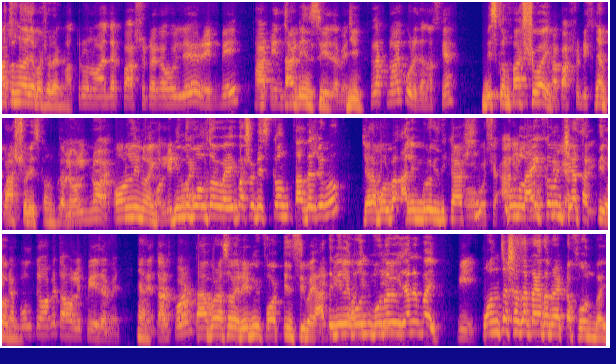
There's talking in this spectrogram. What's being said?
মাত্র নয় হাজার পাঁচশো টাকা। মাত্র নয় হাজার পাঁচশো টাকা হইলে রেডমি থার্টিন 13C পেয়ে যাবেন। জি। ফ্ল্যাট নয় করে দেন আজকে। ডিসকাউন্ট পাঁচশো ভাই? পাঁচশো ডিসকাউন্ট পাঁচশো ডিসকাউন্ট অনলি নয়। কিন্তু বলতে হবে এই পাঁচশো ডিসকাউন্ট তাদের জন্য যারা বলবে আলিম ব্লগ দেখে আসছি এবং লাইক কমেন্ট শেয়ার। থাকতেই হবে। বলতে হবে তাহলে পেয়ে যাবেন। হ্যাঁ। তারপর? তারপর আছে ভাই রেডমি ফোরটিন সি ভাই। হাতে নিলে মন 14C হবে জানেন ভাই পঞ্চাশ হাজার টাকা দামের একটা ফোন ভাই।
